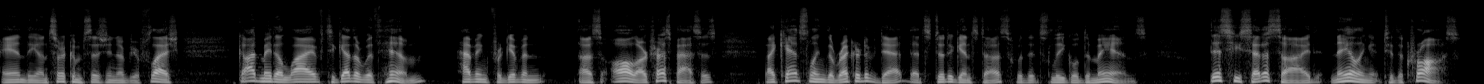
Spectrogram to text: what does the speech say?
and the uncircumcision of your flesh, God made alive together with him, having forgiven us all our trespasses, by canceling the record of debt that stood against us with its legal demands. This he set aside, nailing it to the cross.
